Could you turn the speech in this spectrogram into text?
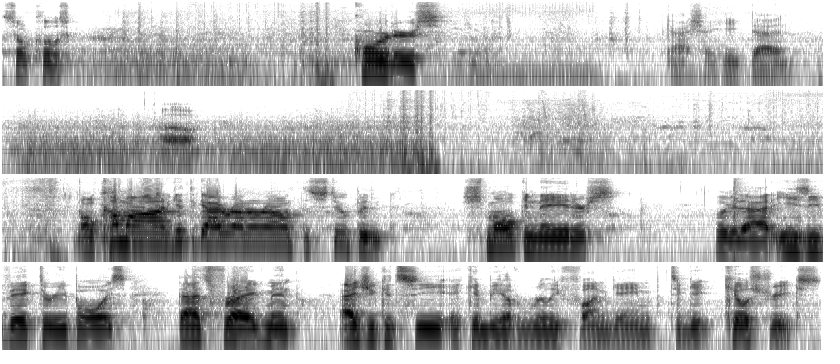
So close quarters. Gosh, I hate that. Uh oh. Oh, come on. Get the guy running around with the stupid smoking naders. Look at that. Easy victory, boys. That's Fragment. As you can see, it can be a really fun game to get kill streaks.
